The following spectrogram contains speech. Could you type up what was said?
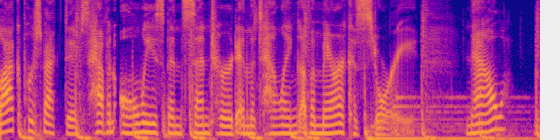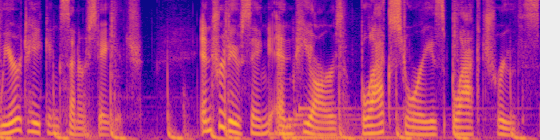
Black perspectives haven't always been centered in the telling of America's story. Now, we're taking center stage. Introducing NPR's Black Stories, Black Truths,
